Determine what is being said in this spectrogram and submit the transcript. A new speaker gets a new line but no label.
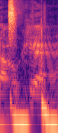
okay.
